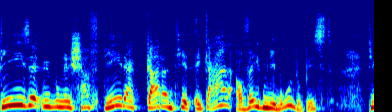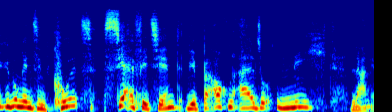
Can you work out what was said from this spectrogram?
Diese Übungen schafft jeder garantiert, egal auf welchem Niveau du bist. Die Übungen sind kurz, sehr effizient. Wir brauchen also nicht lange.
